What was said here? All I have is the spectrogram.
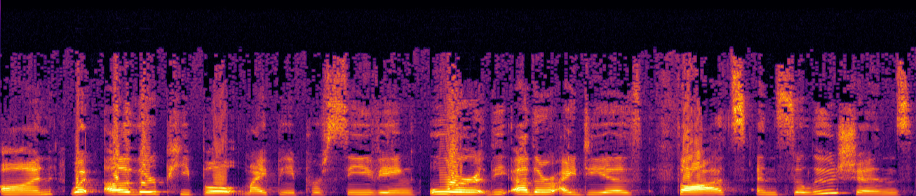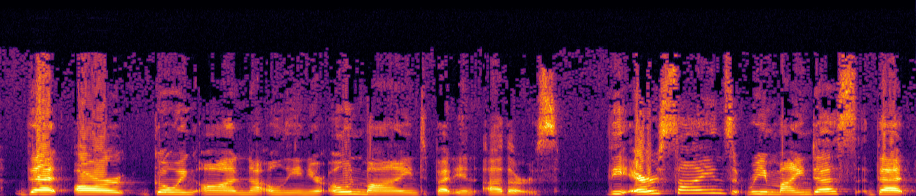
on what other people might be perceiving or the other ideas, thoughts, and solutions that are going on not only in your own mind but in others. The air signs remind us that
